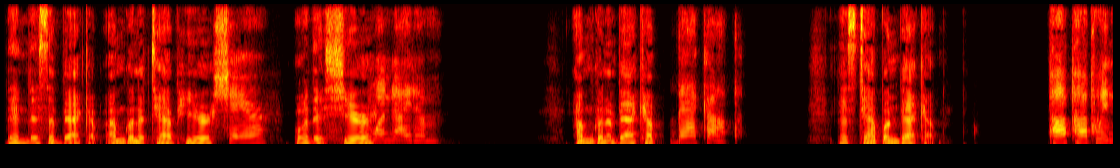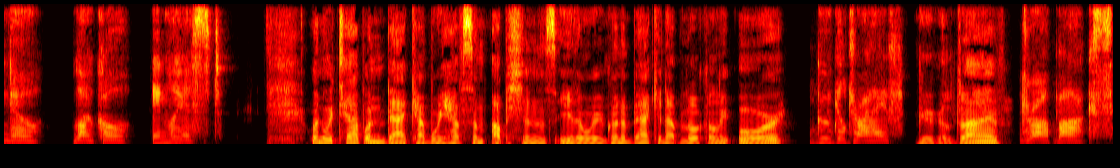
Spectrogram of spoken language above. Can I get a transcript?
Then there's a backup. I'm going to tap here Share. or the share. One item. I'm going to backup. Backup. Let's tap on backup. Pop up window. Local. Enlist. When we tap on backup, we have some options. Either we're going to back it up locally or Google Drive. Google Drive. Dropbox.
